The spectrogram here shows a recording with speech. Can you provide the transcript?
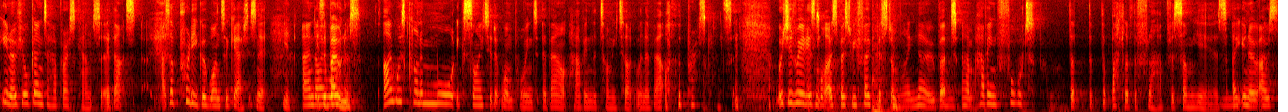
you know, if you're going to have breast cancer, that's that's a pretty good one to get, isn't it? Yeah. And It's I a bonus. I was kind of more excited at one point about having the tummy tuck than about the breast cancer, which is really isn't what I was supposed to be focused on, I know. But mm. um, having fought the, the, the battle of the flab for some years, I, you know, I was,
